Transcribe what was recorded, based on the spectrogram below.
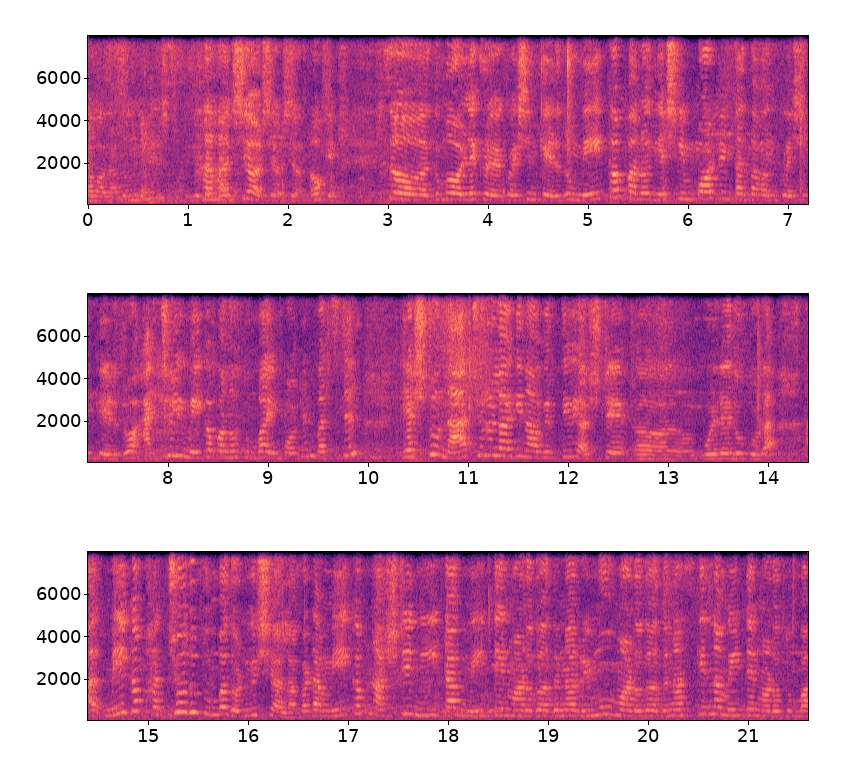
ಯಾವಾಗ ಅದೊಂದು sure sure sure okay so ತುಂಬಾ ಒಳ್ಳೆ ಕ್ವೆಶನ್ ಕೇಳಿದ್ರು. ಮೇಕಪ್ ಅನ್ನೋದು ಎಷ್ಟು ಇಂಪಾರ್ಟೆಂಟ್ ಅಂತ ಒಂದು ಕ್ವೆಶನ್ ಕೇಳಿದ್ರು. ಆಕ್ಚುಲಿ ಮೇಕಪ್ ಅನ್ನೋದು ತುಂಬಾ ಇಂಪಾರ್ಟೆಂಟ್ ಬಟ್ ಸ್ಟಿಲ್ ಎಷ್ಟು ನ್ಯಾಚುರಲ್ ಆಗಿ ನಾವಿರ್ತೀವಿ ಅಷ್ಟೇ ಒಳ್ಳೇದು ಕೂಡ. ಮೇಕಪ್ ಹಚ್ಚೋದು ತುಂಬಾ ದೊಡ್ಡ ವಿಷಯ ಅಲ್ಲ ಬಟ್ ಆ ಮೇಕಪ್ನ ಅಷ್ಟೇ ನೀಟಾಗಿ ಮೇಂಟೈನ್ ಮಾಡೋದು, ಅದನ್ನ ರಿಮೂವ್ ಮಾಡೋದು, ಅದನ್ನ ಸ್ಕಿನ್ನ ಮೇಂಟೈನ್ ಮಾಡೋದು ತುಂಬಾ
